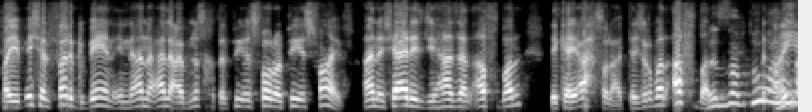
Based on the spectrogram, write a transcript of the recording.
طيب إيش الفرق بين إن أنا ألعب نسخة ال PS 4 وال PS 5 أنا شاري الجهاز الأفضل لكي أحصل على التجربة الأفضل. بالضبط هو انت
